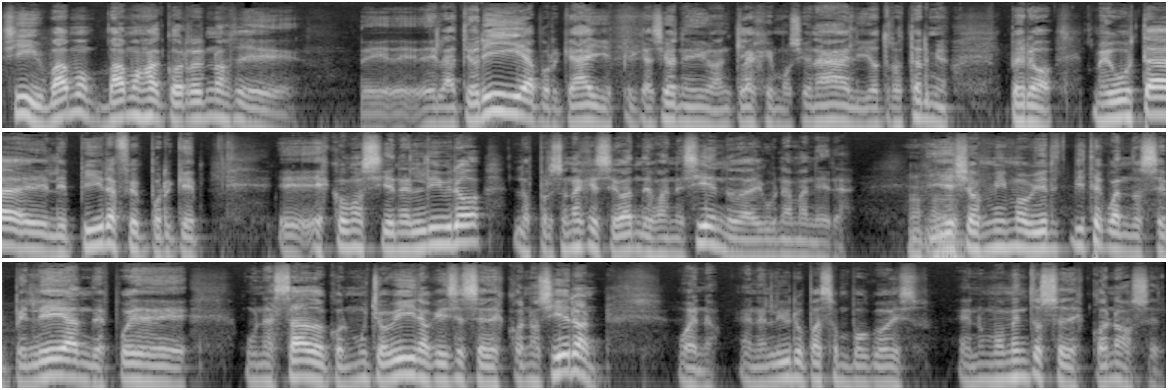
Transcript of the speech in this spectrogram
Sí, vamos, vamos a corrernos de, de- de- de la teoría, porque hay explicaciones, digo, anclaje emocional y otros términos, pero me gusta el epígrafe porque eh, es como si en el libro los personajes se van desvaneciendo de alguna manera. Y ellos mismos, vi- viste, cuando se pelean después de un asado con mucho vino, que dice se desconocieron. Bueno, en el libro pasa un poco eso. En un momento se desconocen.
